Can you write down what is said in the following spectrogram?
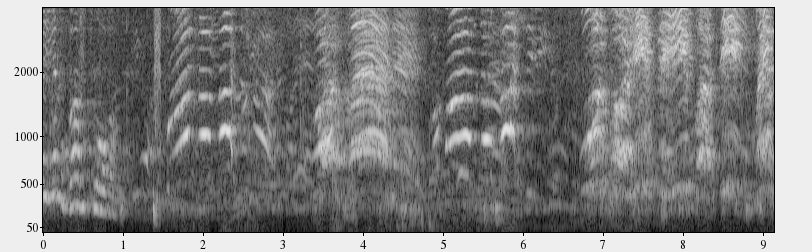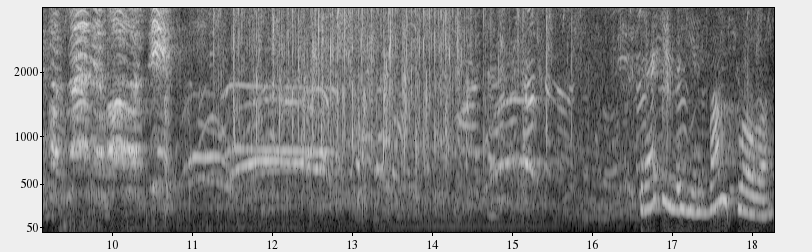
передаємо вам слово. Команда наша! Спортсмени! Команда нації! Футболісти і плавці! Ми спортсмени молодці! Третій загін, вам слово.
